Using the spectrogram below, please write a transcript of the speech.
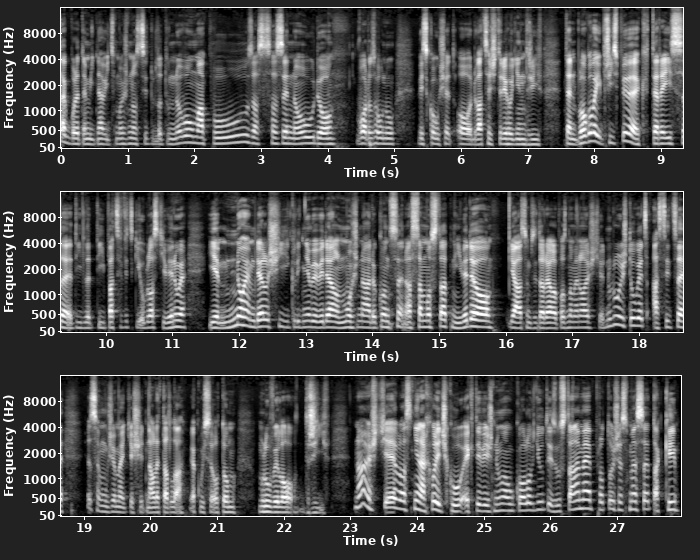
tak budete mít navíc možnost si tuto tu novou mapu zasazenou do Warzone vyzkoušet o 24 hodin dřív. Ten blogový příspěvek, který se této pacifické oblasti věnuje, je mnohem delší, klidně by vydal možná dokonce na samostatný video. Já jsem si tady ale poznamenal ještě jednu důležitou věc a sice, že se můžeme těšit na letadla, jak už se o tom mluvilo dřív. No a ještě vlastně na chviličku Activisionu a u Call of Duty zůstaneme, protože jsme se taky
